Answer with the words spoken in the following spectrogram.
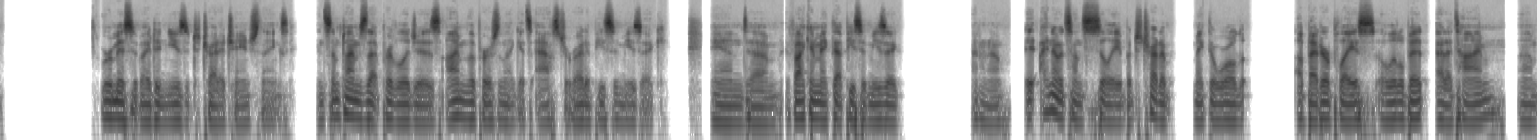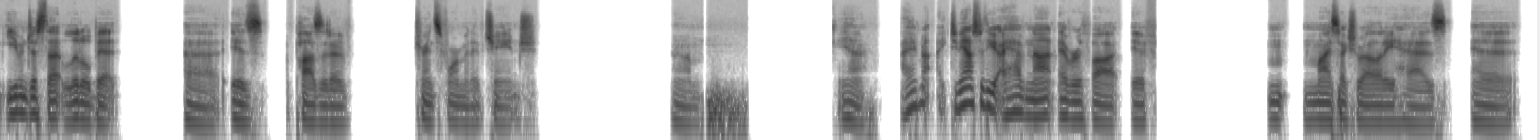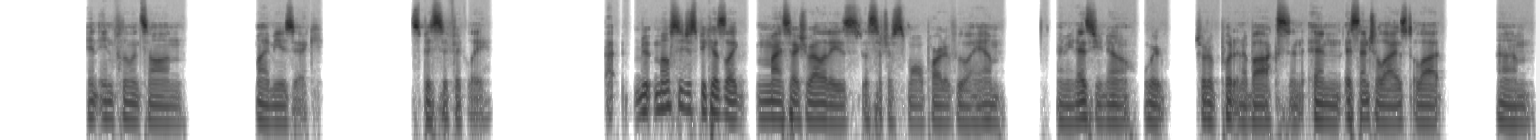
remiss if I didn't use it to try to change things. And sometimes that privilege is I'm the person that gets asked to write a piece of music. And um, if I can make that piece of music, I don't know, it, I know it sounds silly, but to try to make the world a better place a little bit at a time, um, even just that little bit uh, is positive, transformative change. Um, yeah, I have not, to be honest with you, I have not ever thought if m- my sexuality has uh, an influence on my music specifically. mostly just because like my sexuality is such a small part of who I am. I mean, as you know, we're sort of put in a box and, and essentialized a lot. Um,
